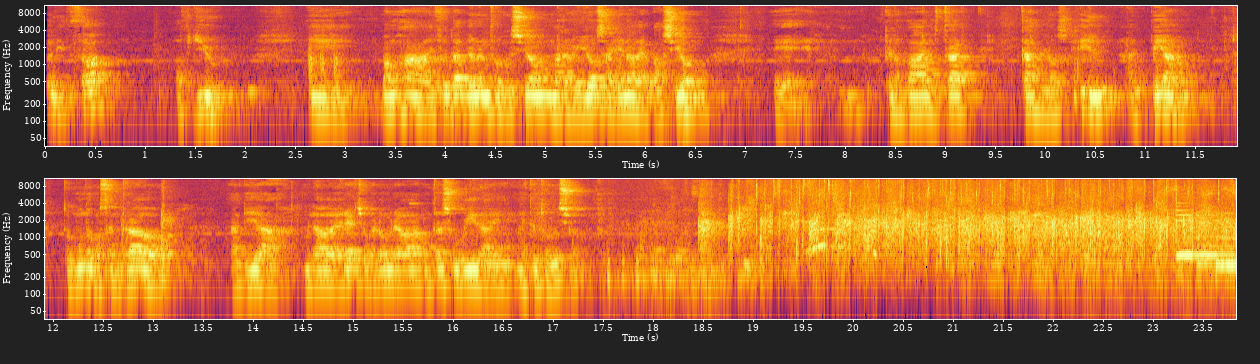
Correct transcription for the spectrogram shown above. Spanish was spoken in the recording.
Thought of You. Y vamos a disfrutar de una introducción maravillosa, llena de pasión, eh, que nos va a ilustrar Carlos Gil al piano. Todo el mundo concentrado aquí a mi lado derecho, que el hombre va a contar su vida ahí en esta introducción.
